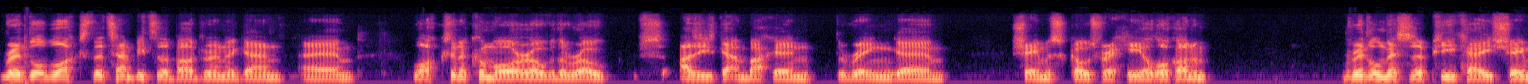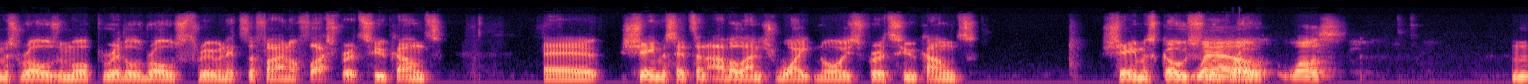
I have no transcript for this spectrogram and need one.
Riddle blocks the Tempe to the Bodhrán again. Um, locks in a Kimura over the ropes as he's getting back in the ring. Um, Sheamus goes for a heel hook on him. Riddle misses a PK. Sheamus rolls him up. Riddle rolls through and hits the final flash for a two count. Uh, Sheamus hits an avalanche white noise for a two count. Sheamus goes for the bro. well, whilst Hmm?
